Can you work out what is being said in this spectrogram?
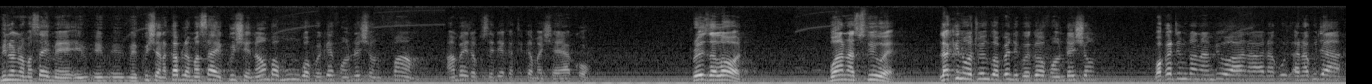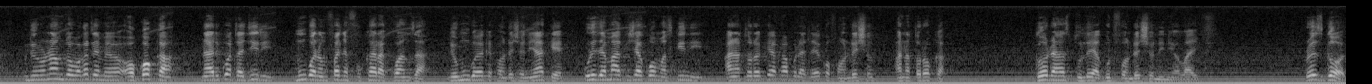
Mimi naona masaa ime- ime- imekwisha na kabla masaa ikwishe naomba mungu akuwekee foundation firm ambayo itakusaidia katika maisha yako. Praise the lord. Bwana asifiwe. Lakini watu wengi wapendi kuwekewa foundation wakati mtu anaambiwa ana- anakuja ndio unaona mtu wakati ameokoka na alikuwa tajiri mungu anamfanya fukara kwanza. Ndio mungu aweke foundation yake. Ule jamaa akishakuwa maskini anatorokea kabla hajaweka foundation anatoroka. God has to lay a good foundation in your life. Praise god.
